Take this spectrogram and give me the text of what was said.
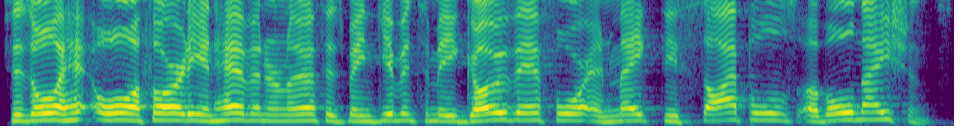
He says, all, all authority in heaven and on earth has been given to me. Go therefore and make disciples of all nations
